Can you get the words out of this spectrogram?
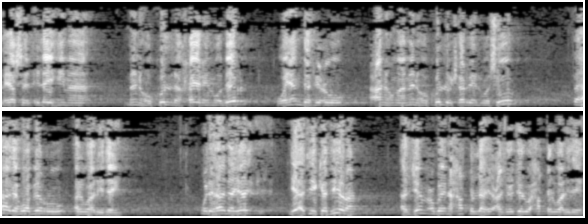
فيصل إليهما منه كل خير وبر ويندفع عنهما منه كل شر وسوء فهذا هو بر الوالدين. ولهذا يأتي كثيرا الجمع بين حق الله عز وجل وحق الوالدين.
